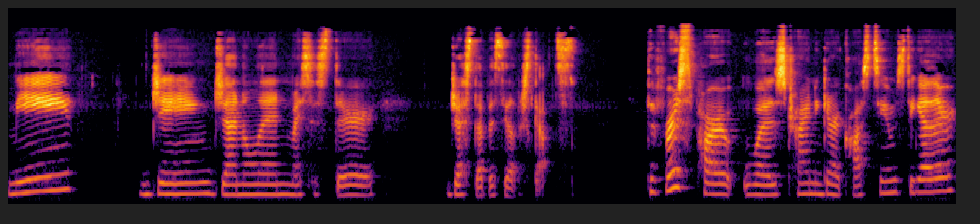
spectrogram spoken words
Me, Jing, Jenilyn, my sister, dressed up as Sailor Scouts. The first part was trying to get our costumes together.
